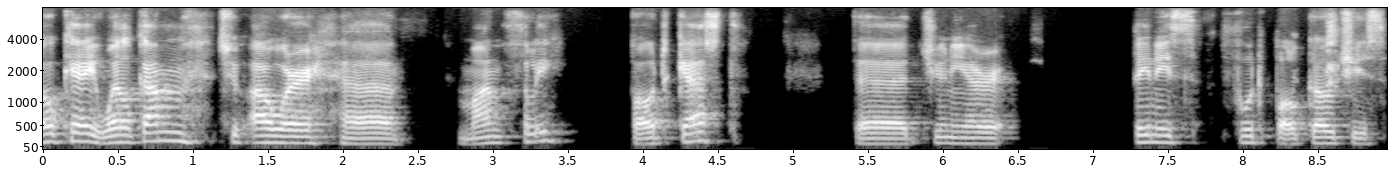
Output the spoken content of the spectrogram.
Okay, welcome to our uh, monthly podcast, the Junior Finnish Football Coaches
